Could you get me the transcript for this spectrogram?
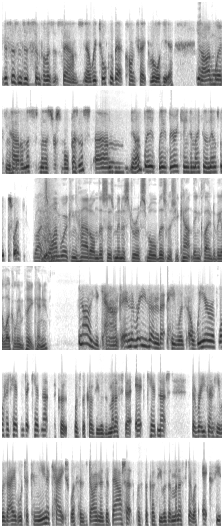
this isn't as simple as it sounds. You know, we're talking about contract law here. You know, I'm working hard on this as Minister of Small Business. Um, you know, we're, we're very keen to make an announcement this week. Right. So I'm working hard on this as Minister of Small Business. You can't then claim to be a local MP, can you? No, you can't. And the reason that he was aware of what had happened at Cabinet because, was because he was a minister at Cabinet. The reason he was able to communicate with his donors about it was because he was a minister with access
